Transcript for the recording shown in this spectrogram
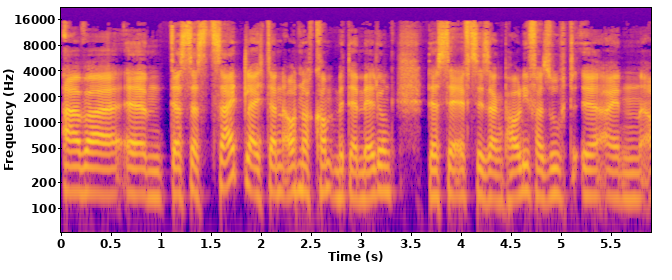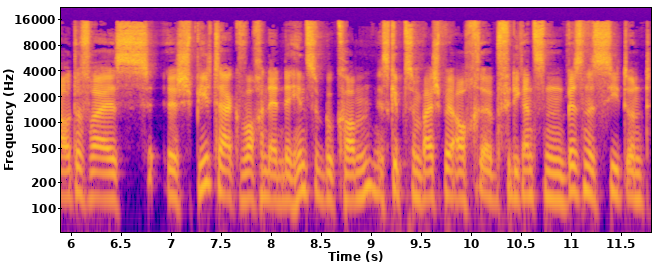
Aber ähm, dass das zeitgleich dann auch noch kommt mit der Meldung, dass der FC St. Pauli versucht, äh, ein autofreies äh, Spieltagwochenende hinzubekommen. Es gibt zum Beispiel auch äh, für die ganzen Business Seat und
